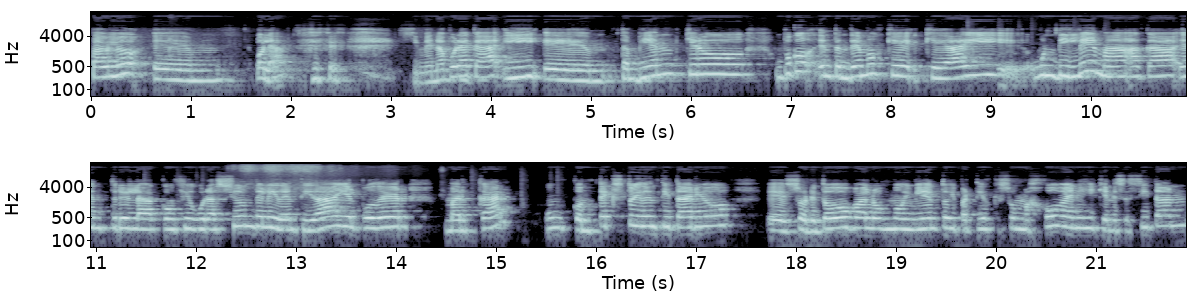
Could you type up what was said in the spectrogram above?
Pablo, em, hola, Jimena por acá, y em, también quiero, un poco entendemos que, hay un dilema acá entre la configuración de la identidad y el poder marcar un contexto identitario, eh, sobre todo para los movimientos y partidos que son más jóvenes y que necesitan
